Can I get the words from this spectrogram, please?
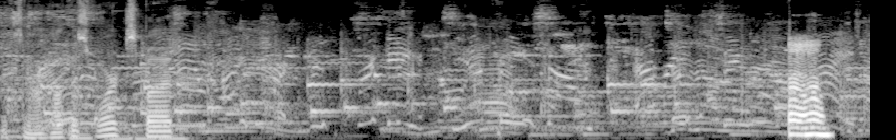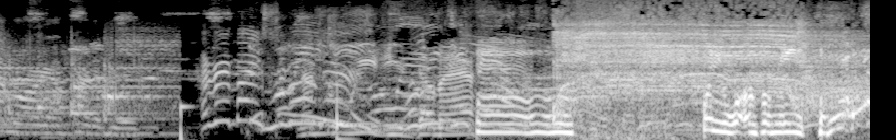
That's not how this works, bud. Uh, dumbass. what do you want from me?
